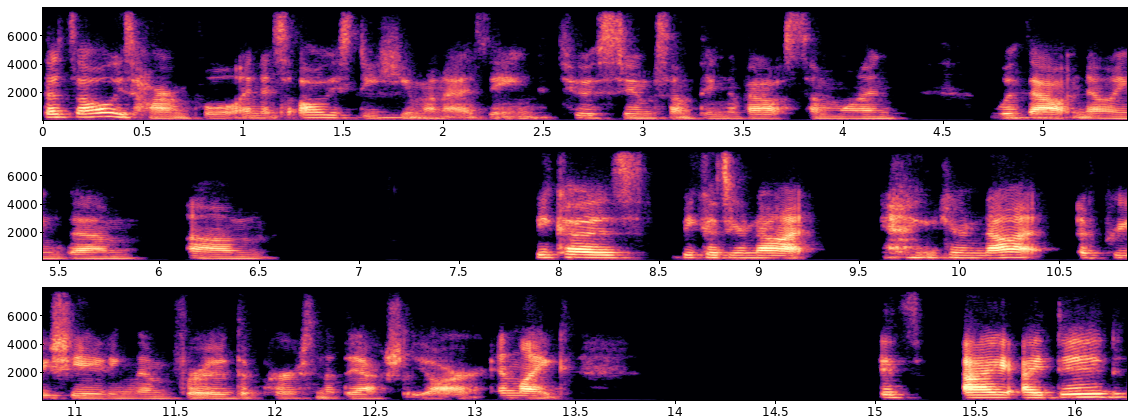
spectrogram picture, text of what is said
that's always harmful and it's always mm-hmm. dehumanizing to assume something about someone without knowing them um, because because you're not you're not appreciating them for the person that they actually are and like it's i i did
